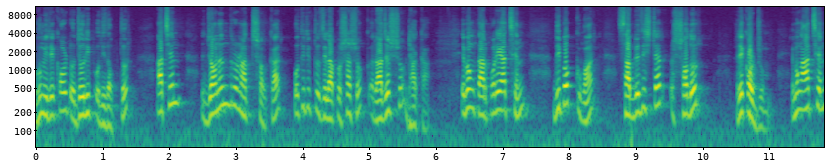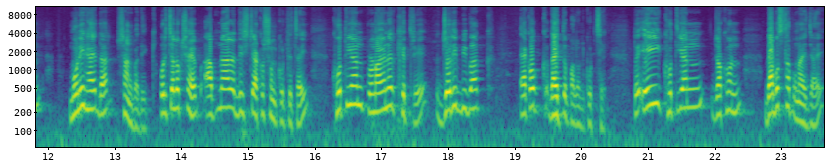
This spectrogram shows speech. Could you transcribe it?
ভূমি রেকর্ড ও জরিপ অধিদপ্তর। আছেন জনেন্দ্রনাথ সরকার, অতিরিক্ত জেলা প্রশাসক রাজস্ব, ঢাকা। এবং তারপরে আছেন দীপক কুমার সাব রেজিস্ট্রার সদর রেকর্ড রুম। এবং আছেন মনির হায়দার, সাংবাদিক। পরিচালক সাহেব, আপনার দৃষ্টি আকর্ষণ করতে চাই। খতিয়ান প্রণয়নের ক্ষেত্রে জরিপ বিভাগ একক দায়িত্ব পালন করছে। তো এই খতিয়ান যখন ব্যবস্থাপনায় যায়,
